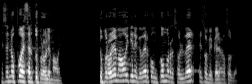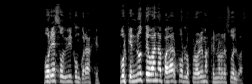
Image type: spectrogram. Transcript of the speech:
Ese no puede ser tu problema hoy. Tu problema hoy tiene que ver con cómo resolver eso que querés resolver. Por eso vivir con coraje. Porque no te van a pagar por los problemas que no resuelvas.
